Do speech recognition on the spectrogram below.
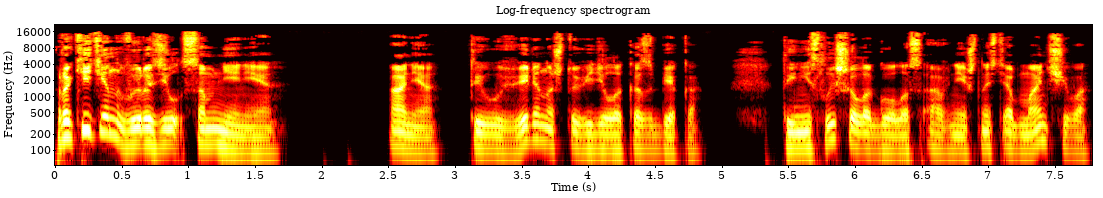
Ракитин выразил сомнение. — Аня, ты уверена, что видела Казбека? Ты не слышала голос, а внешность обманчива.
